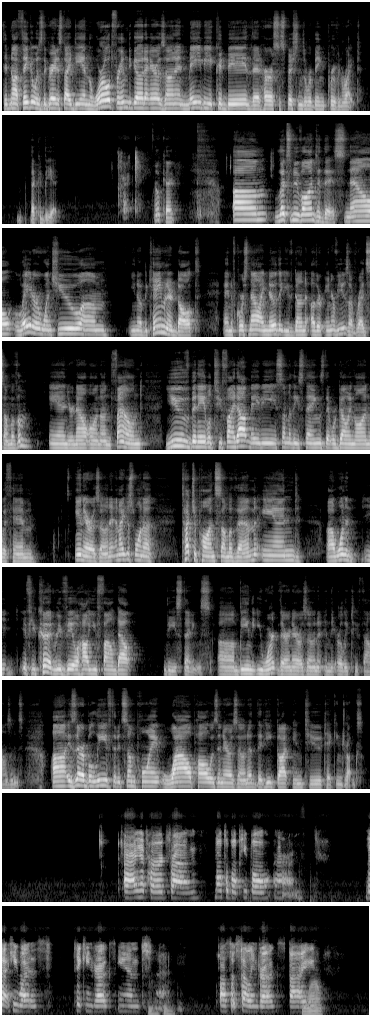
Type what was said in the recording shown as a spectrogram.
did not think it was the greatest idea in the world for him to go to Arizona, and maybe it could be that her suspicions were being proven right. That could be it. Correct. Okay. Um, let's move on to this. Now, later, once you, um, you know, became an adult, and of course, now I know that you've done other interviews. I've read some of them, and you're now on Unfound. You've been able to find out maybe some of these things that were going on with him in Arizona, and I just want to touch upon some of them and uh, wanted, if you could, reveal how you found out these things, um, being that you weren't there in Arizona in the early 2000s. Uh, is there a belief that at some point while Paul was in Arizona that he got into taking drugs? I have heard from multiple people um, that he was taking drugs and um, also selling drugs by Wow.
